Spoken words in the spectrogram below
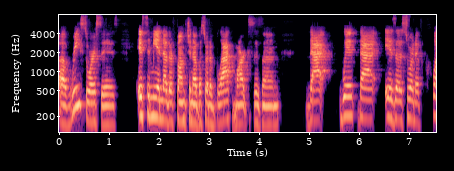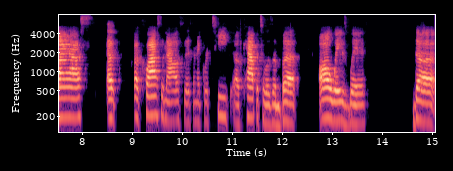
of resources is to me another function of a sort of black marxism that with that is a sort of class a, a class analysis and a critique of capitalism, but always with the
